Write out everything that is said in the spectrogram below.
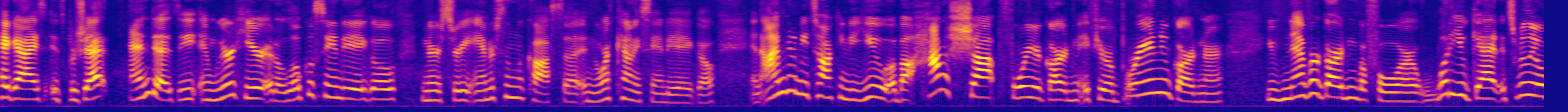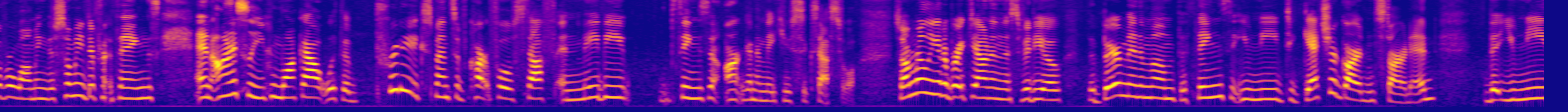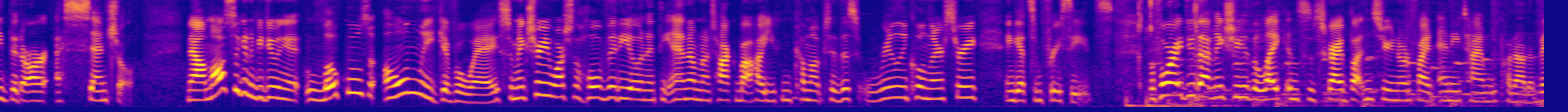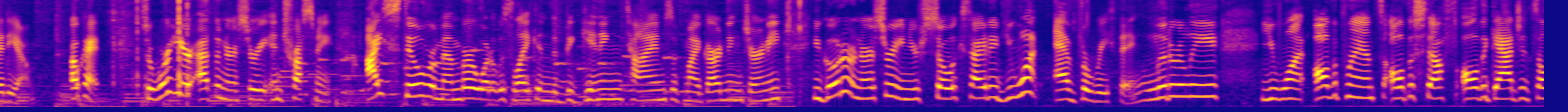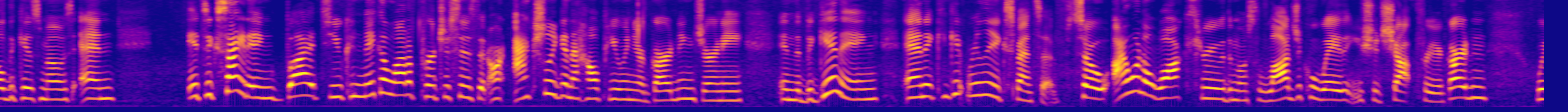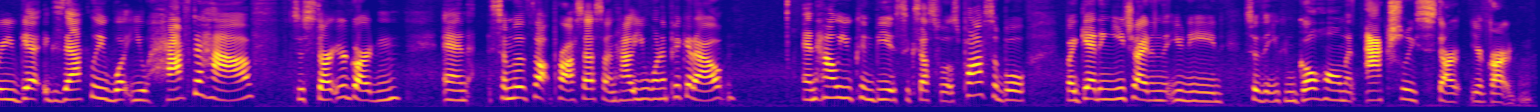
Hey guys, it's Bridgette and Desi, and we're here at a local San Diego nursery, Anderson La Costa in North County, San Diego. And I'm gonna be talking to you about how to shop for your garden if you're a brand new gardener You've never gardened before. What do you get? It's really overwhelming. There's so many different things. And honestly, you can walk out with a pretty expensive cart full of stuff and maybe things that aren't gonna make you successful. So I'm really gonna break down in this video the bare minimum, the things that you need to get your garden started, that you need that are essential. Now I'm also gonna be doing a locals only giveaway, so make sure you watch the whole video and at the end I'm gonna talk about how you can come up to this really cool nursery and get some free seeds. Before I do that, make sure you hit the like and subscribe button so you're notified anytime we put out a video. Okay, so we're here at the nursery and trust me, I still remember what it was like in the beginning times of my gardening journey. You go to a nursery and you're so excited, you want everything, literally. You want all the plants, all the stuff, all the gadgets, all the gizmos, and it's exciting, but you can make a lot of purchases that aren't actually gonna help you in your gardening journey in the beginning, and it can get really expensive. So I wanna walk through the most logical way that you should shop for your garden where you get exactly what you have to have to start your garden and some of the thought process on how you want to pick it out and how you can be as successful as possible by getting each item that you need so that you can go home and actually start your garden.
